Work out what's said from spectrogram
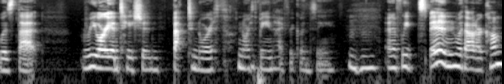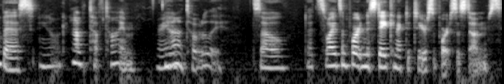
was that reorientation back to north, north being high frequency. Mm-hmm. And if we spin without our compass, you know, we're gonna have a tough time, right? Yeah, totally. So that's why it's important to stay connected to your support systems.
